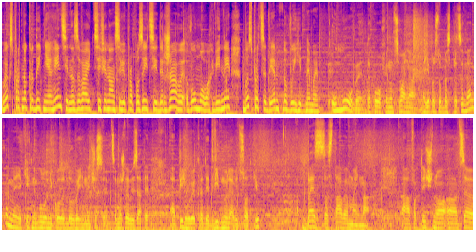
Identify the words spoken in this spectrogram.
В експортно-кредитній агенції називають ці фінансові пропозиції держави в умовах війни безпрецедентно вигідними. Умови такого фінансування є просто безпрецедентними, яких не було ніколи до воєнні часи. Це можливо взяти е, пільговий кредит від 0% без застави майна. Фактично, це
